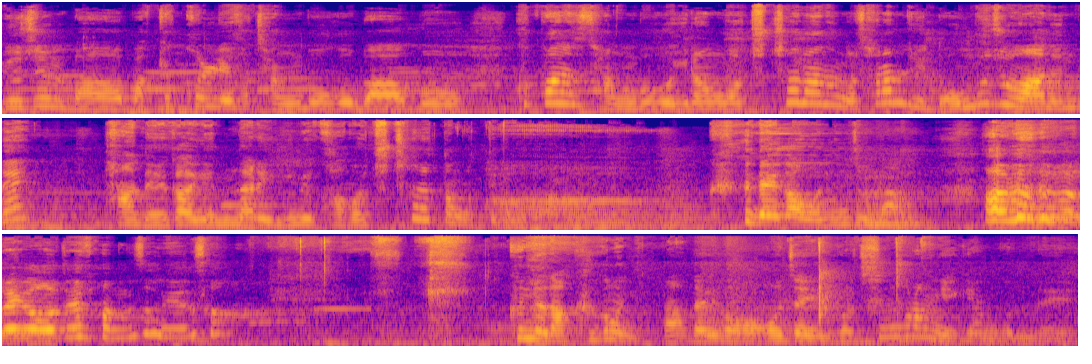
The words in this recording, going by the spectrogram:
요즘 막 마켓컬리에서 장 보고 막 뭐 쿠팡에서 장 보고 이런 거 추천하는 걸 사람들이 너무 좋아하는데 다 내가 옛날에 이미 과거에 추천했던 것들인 거야. 아. 그 내가 원조다. 하면서 내가 어제 방송에서. 근데 나 그건 있다. 나 이거 어제 이거 친구랑 얘기한 건데.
